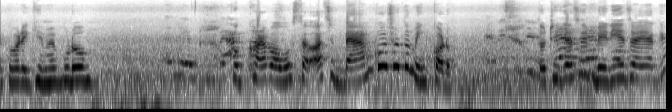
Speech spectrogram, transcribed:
একেবারে ঘেমে পুরো খুব খারাপ অবস্থা। আচ্ছা ব্যায়াম করছ তুমি? করো। তো ঠিক আছে বেরিয়ে যাই আগে।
